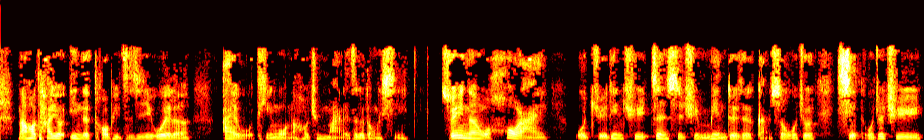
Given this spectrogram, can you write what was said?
然后他又硬着头皮，只是为了爱我、挺我，然后去买了这个东西。所以呢，我后来我决定去正式去面对这个感受，我就写，我就去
